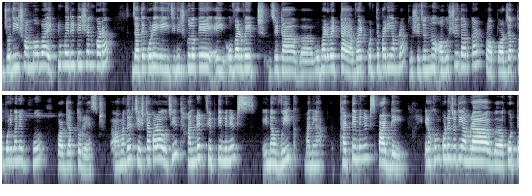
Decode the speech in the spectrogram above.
যদি সম্ভব হয় একটু মেডিটেশন করা। যাতে করে এই জিনিসগুলোকে এই ওভারওয়েট যেটা ওভারওয়েটটা অ্যাভয়েড করতে পারি আমরা। তো সেজন্য অবশ্যই দরকার পর্যাপ্ত পরিমাণে ঘুম, পর্যাপ্ত রেস্ট আমাদের চেষ্টা করা উচিত hundred fifty minutes in a week মানে থার্টি মিনিটস পার ডে এরকম করে যদি আমরা করতে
